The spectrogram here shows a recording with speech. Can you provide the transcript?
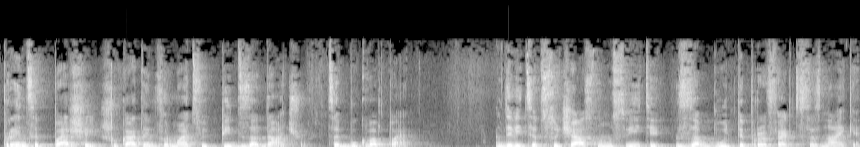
принцип перший шукати інформацію під задачу. Це буква П. Дивіться, в сучасному світі забудьте про ефект всезнайки.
